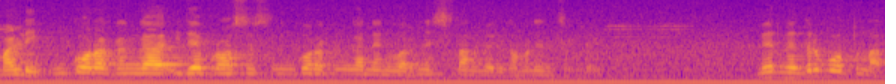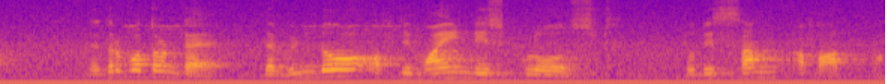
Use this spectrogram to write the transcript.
మళ్ళీ ఇంకో రకంగా ఇదే ప్రాసెస్ ఇంకో రకంగా నేను వర్ణిస్తాను మీరు గమనించండి. మీరు నిద్రపోతున్నారు. నిద్రపోతుంటే the window of the mind is closed to the sun of atma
